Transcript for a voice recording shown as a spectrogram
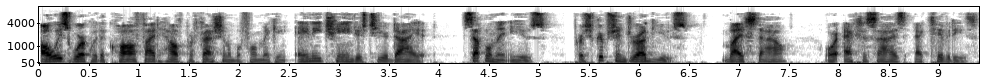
Always work with a qualified health professional before making any changes to your diet, supplement use, prescription drug use, lifestyle, or exercise activities.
